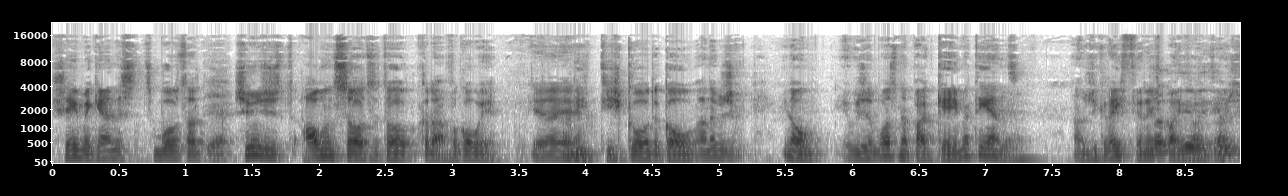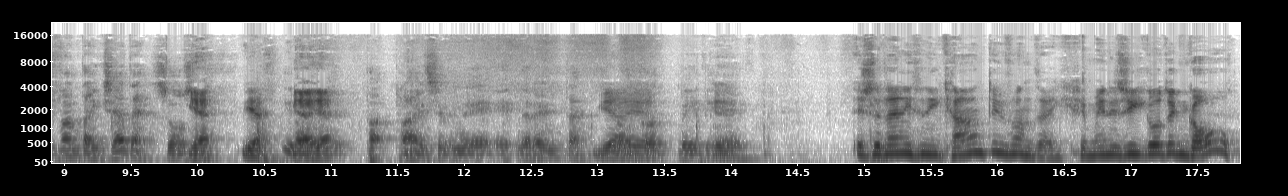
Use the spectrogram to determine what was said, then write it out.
same again, this towards that, as soon as Holland saw it, I thought, could have a go here? Yeah, And yeah. he, he scored a goal, and it was, you know, it was it wasn't a bad game at the end. That was a great finish Well, by Van it was Dijk. Van header, so Yeah. Yeah. you Yeah, yeah. to him hitting the end. that, Yeah, yeah. Yeah. Is there anything he can't do, Van Dijk? I mean, is he good in goal?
